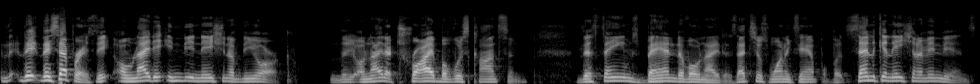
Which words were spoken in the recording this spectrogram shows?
they they separate the Oneida Indian Nation of New York, the Oneida Tribe of Wisconsin, the Thames Band of Oneidas. That's just one example. But Seneca Nation of Indians,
